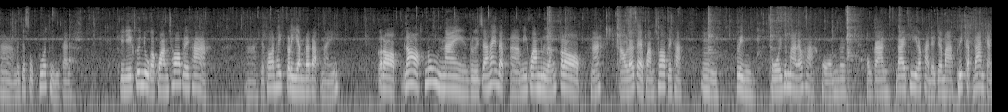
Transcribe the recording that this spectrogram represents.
อ่ามันจะสุกทั่วถึงกัน ทีนี้ขึ้นอยู่กับความชอบเลยค่ะอ่าจะทอดให้เกรียมระดับไหน กรอบนอกนุ่มในหรือจะให้แบบอ่ามีความเหลืองกรอบนะ เอาแล้วแต่ความชอบเลยค่ะ อืมกลิ่นโชยขึ้นมาแล้วค่ะ หอมเลย ของการได้ที่แล้วค่ะ เดี๋ยวจะมาพลิกกลับด้านกัน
